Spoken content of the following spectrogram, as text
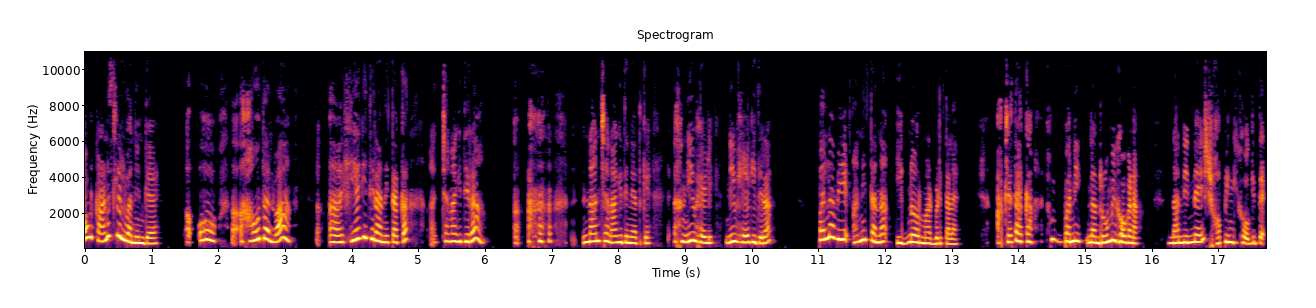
ಅವಳು ಕಾಣಿಸ್ಲಿಲ್ವಾ ನಿನಗೆ? ಓ ಹೌದಲ್ವಾ? ಹೇಗಿದ್ದೀರಾ ಅನಿತಾ ಅಕ್ಕ? ಅ, ಚೆನ್ನಾಗಿದ್ದೀರಾ? ನಾನು ಚೆನ್ನಾಗಿದ್ದೀನಿ ಅದಕ್ಕೆ ನೀವು ಹೇಳಿ, ನೀವು ಹೇಗಿದ್ದೀರಾ? ಪಲ್ಲವಿ ಅನಿತನ್ನ ಇಗ್ನೋರ್ ಮಾಡಿಬಿಡ್ತಾಳೆ. ಅಕ್ಷತಾ ಅಕ್ಕ, ಬನ್ನಿ ನನ್ನ ರೂಮಿಗೆ ಹೋಗೋಣ. ನಾನು ನಿನ್ನೆ ಶಾಪಿಂಗಿಗೆ ಹೋಗಿದ್ದೆ.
